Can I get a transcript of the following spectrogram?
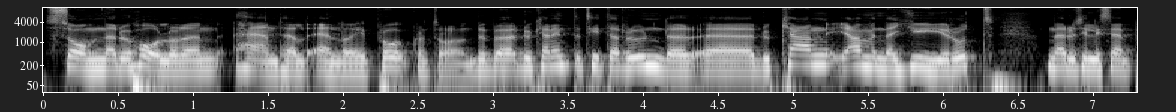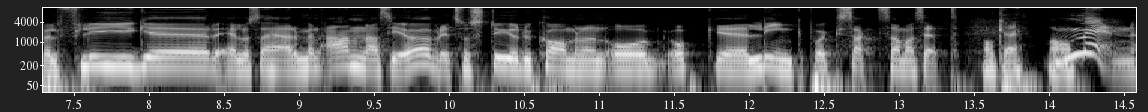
som när du håller den handheld eller i Pro-controllen. Du, du kan inte titta runder, eh, du kan använda gyrot när du till exempel flyger eller så här, men annars i övrigt så styr du kameran och, och eh, Link på exakt samma sätt. Okej. Ja. Men!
